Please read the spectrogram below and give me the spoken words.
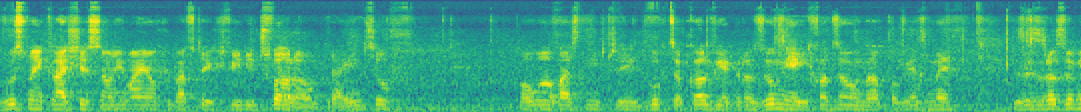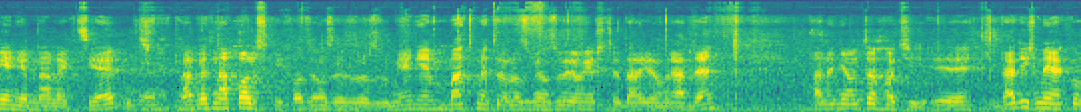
w ósmej klasie są i mają chyba w tej chwili czworo Ukraińców. Połowa z nich, czyli dwóch cokolwiek rozumie i chodzą, no powiedzmy, ze zrozumieniem na lekcje. Nawet na polski chodzą ze zrozumieniem. Matmę to rozwiązują, jeszcze dają radę. Ale nie o to chodzi. Y, Daliśmy jako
